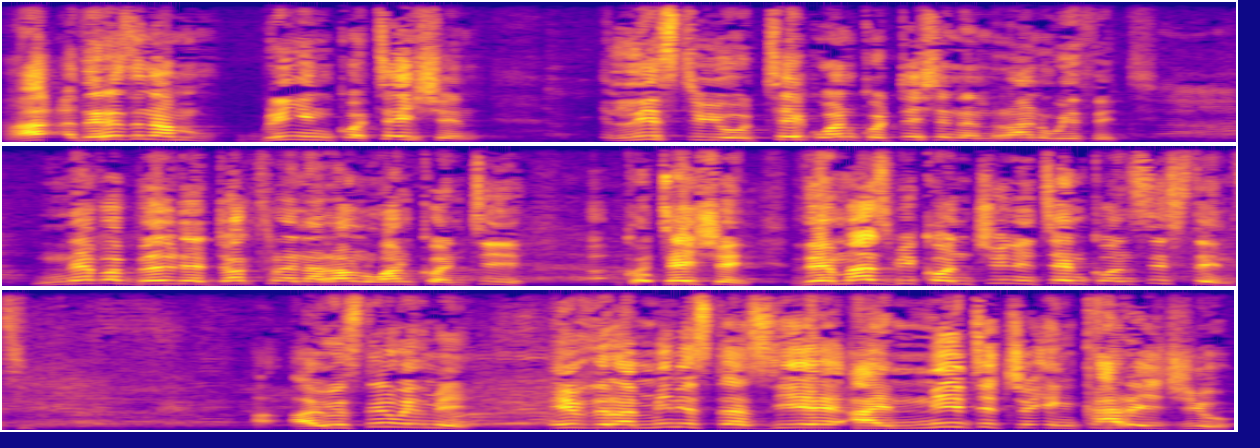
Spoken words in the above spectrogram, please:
Uh, the reason I'm bringing quotation, least you take one quotation and run with it. Never build a doctrine around one conti- uh, quotation. There must be continuity and consistency. Are you still with me? If there are ministers here, I need to encourage you.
